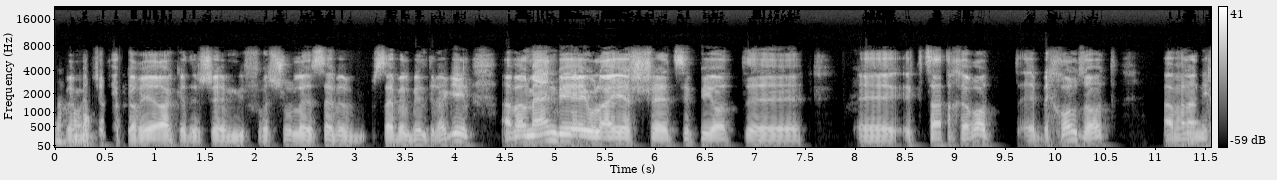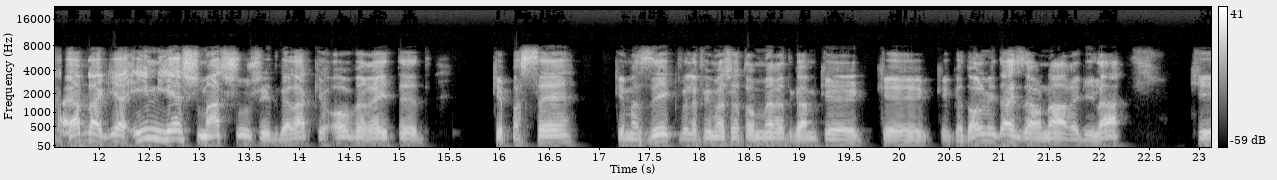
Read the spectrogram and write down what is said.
נכון. במשך הקריירה כדי שהם יפרשו לסבל בלתי רגיל, אבל מה-NBA אולי יש אה, ציפיות אה, אה, קצת אחרות אה, בכל זאת, אבל אני חייב להגיע, אם יש משהו שהתגלה כאובררייטד, כפסה, כמזיק, ולפי מה שאת אומרת גם כ, כ, כגדול מדי, זה העונה הרגילה. כי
